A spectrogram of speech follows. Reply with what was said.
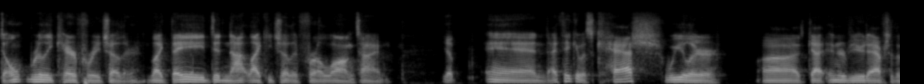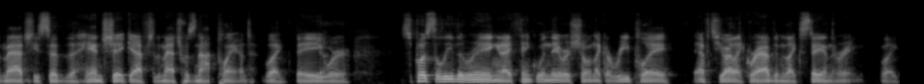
don't really care for each other. Like they did not like each other for a long time. Yep. And I think it was Cash Wheeler uh got interviewed after the match. He said the handshake after the match was not planned. Like they Yeah. were supposed to leave the ring. And I think when they were showing like a replay, FTR like grabbed him, like stay in the ring. Like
